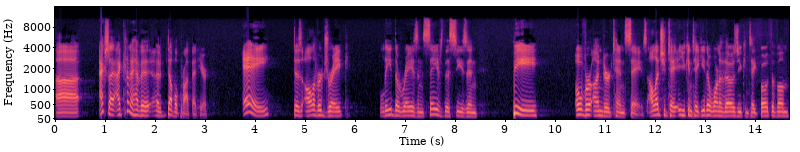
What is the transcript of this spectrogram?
Uh, actually, I kind of have a, a double prop bet here. A, does Oliver Drake lead the Rays in saves this season. B, over under 10 saves. I'll let you take you can take either one of those, you can take both of them.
